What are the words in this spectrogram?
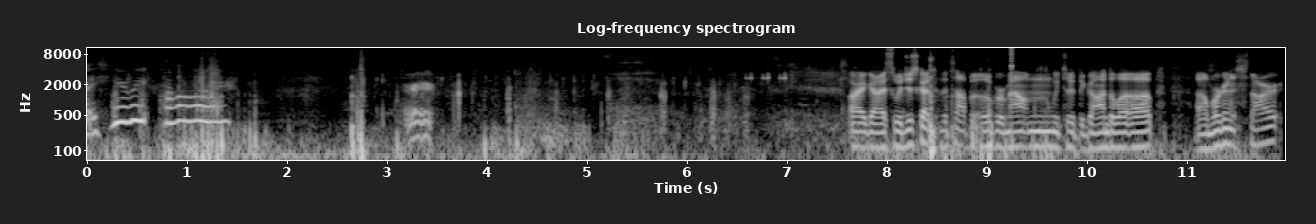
But here we are. All right, guys, so we just got to the top of Ober Mountain. We took the gondola up. Um, we're gonna start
